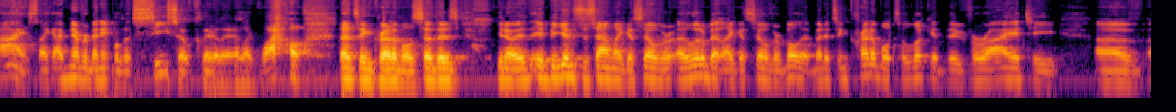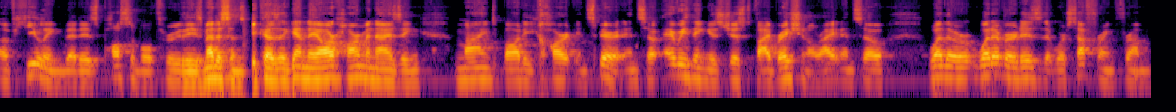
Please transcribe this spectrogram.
eyes. Like i've never been able to see so clearly. I was like wow that's incredible. So there's you know it, it begins to sound like a silver a little bit like a silver bullet but it's incredible to look at the variety of, of healing that is possible through these medicines because again they are harmonizing mind, body, heart, and spirit. And so everything is just vibrational, right? And so whether whatever it is that we're suffering from,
